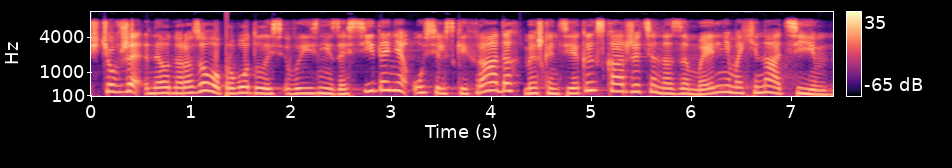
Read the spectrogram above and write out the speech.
що вже неодноразово проводились виїзні засідання у сільських радах, мешканці яких скаржаться на земельні махінації.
